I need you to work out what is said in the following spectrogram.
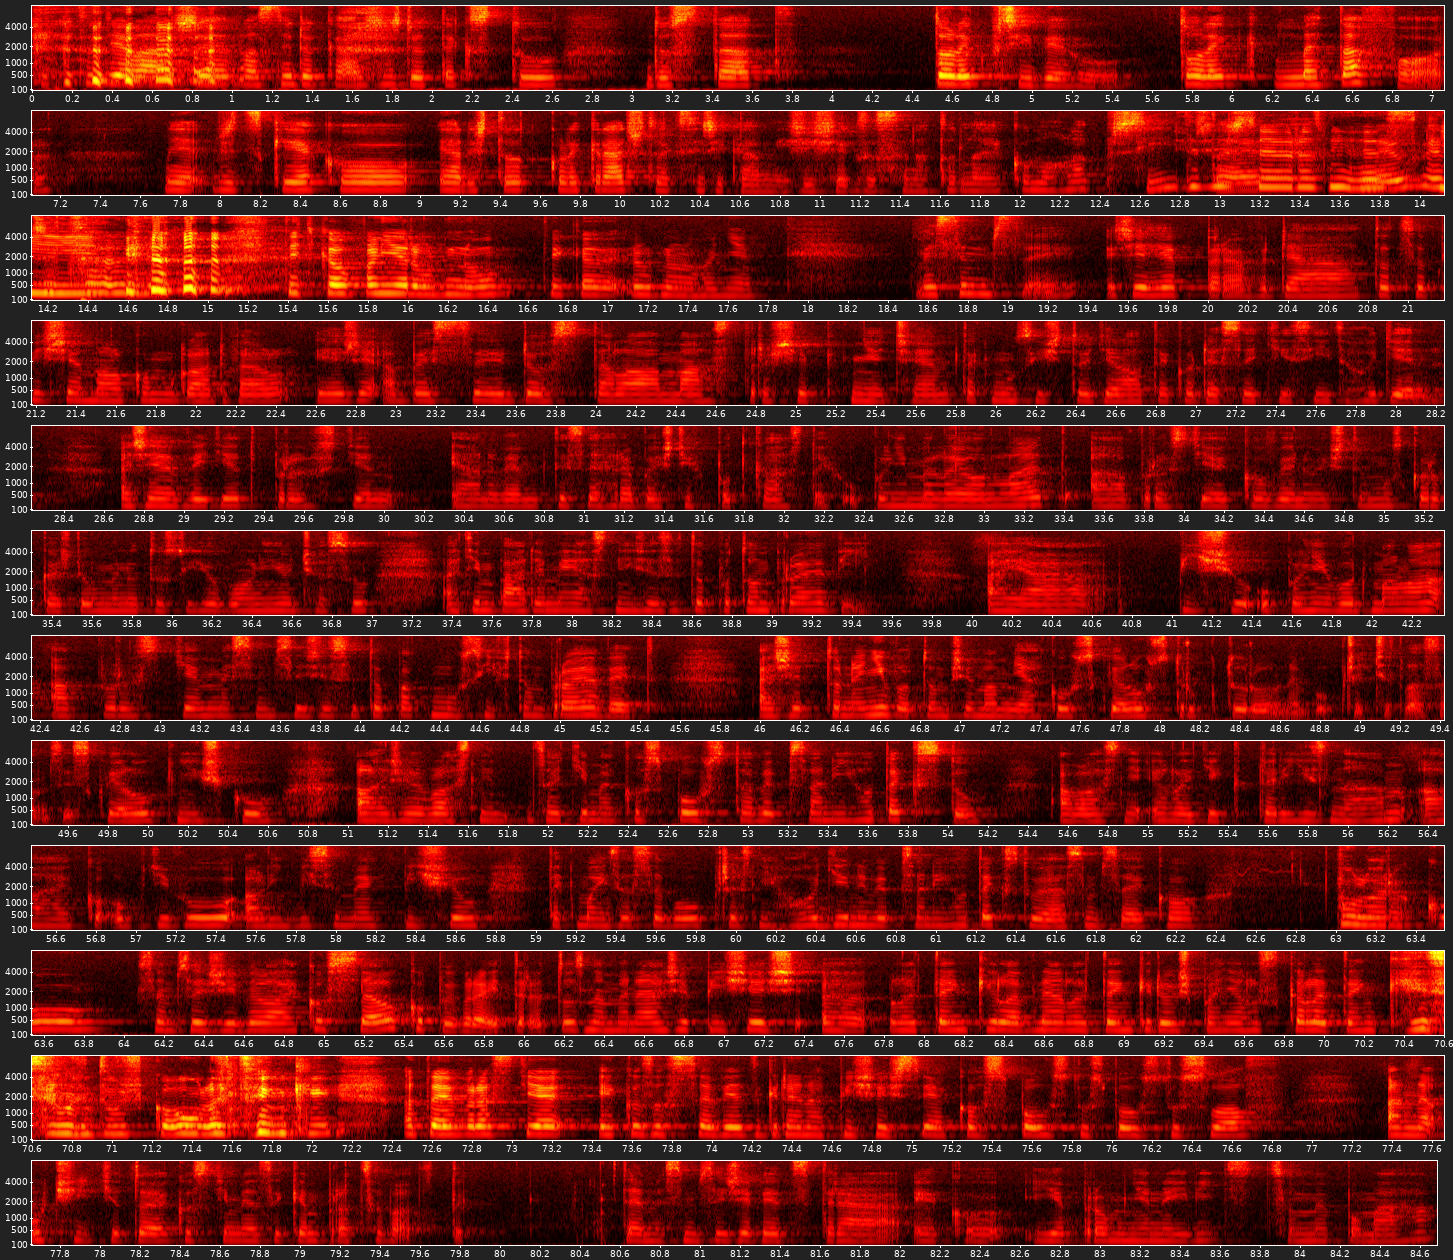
Jak to děláš, že vlastně dokážeš do textu dostat tolik příběhů, tolik metafor, mě vždycky jako, já když to kolikrát čtu, tak si říkám, Ježíš, jak zase na tohle jako mohla přijít. Ježíš, to je, hrozně hezký. Teďka úplně rudnu, teďka rudnu hodně. Myslím si, že je pravda to, co píše Malcolm Gladwell, je, že aby si dostala mastership v něčem, tak musíš to dělat jako 10 tisíc hodin. A že vidět prostě, já nevím, ty se hrabeš v těch podcastech úplně milion let a prostě jako věnuješ tomu skoro každou minutu svého volného času a tím pádem je jasný, že se to potom projeví. A já píšu úplně odmala a prostě myslím si, že se to pak musí v tom projevit. A že to není o tom, že mám nějakou skvělou strukturu nebo přečetla jsem si skvělou knížku, ale že je vlastně zatím jako spousta vypsaného textu. A vlastně i lidi, který znám a jako obdivuju a líbí se mi, jak píšou, tak mají za sebou přesně hodiny vypsaného textu. Já jsem se jako půl roku jsem se živila jako SEO copywriter, to znamená, že píšeš uh, letenky, levné letenky do Španělska, letenky s letuškou, letenky a to je prostě jako zase věc, kde napíšeš si jako spoustu, spoustu slov a naučí tě to jako s tím jazykem pracovat. Tak to je myslím si, že věc, která jako je pro mě nejvíc, co mi pomáhá.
